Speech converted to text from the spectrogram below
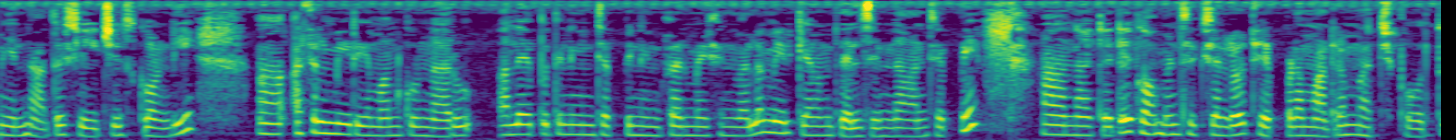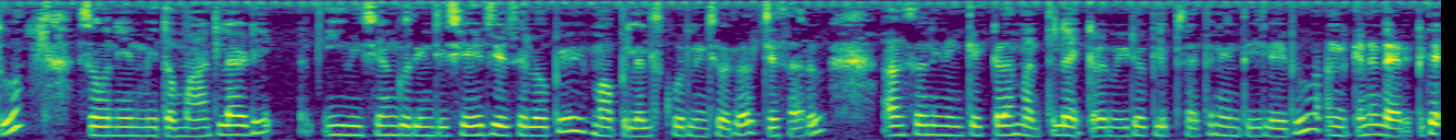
మీరు నాతో షేర్ చేసుకోండి. అసలు మీరు ఏమనుకున్నారు లేకపోతే నేను చెప్పిన ఇన్ఫర్మేషన్ వల్ల మీకు ఏమైనా తెలిసిందా అని చెప్పి నాకైతే కామెంట్ సెక్షన్లో చెప్పడం మాత్రం మర్చిపోవద్దు. సో నేను మీతో మాట్లాడి ఈ విషయం గురించి షేర్ చేసేలోపు మా పిల్లలు స్కూల్ నుంచి వచ్చేసారు. సో నేను ఇంకెక్కడ మధ్యలో ఎక్కడ వీడియో క్లిప్స్ అయితే నేను తీయలేదు. అందుకనే డైరెక్ట్గా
